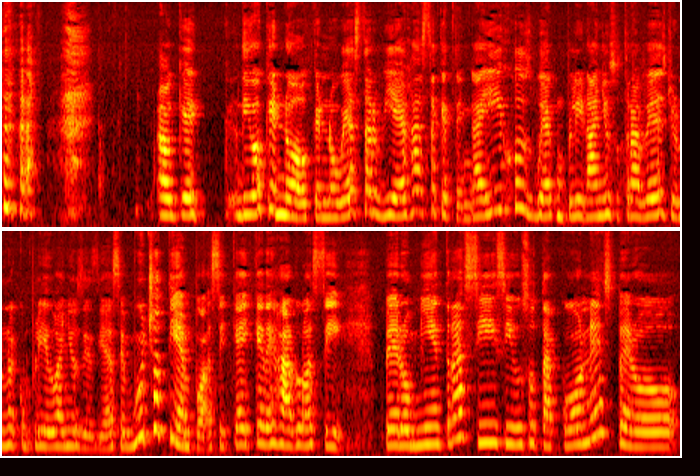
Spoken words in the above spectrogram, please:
Aunque digo que no, que no voy a estar vieja hasta que tenga hijos, voy a cumplir años otra vez, yo no he cumplido años desde hace mucho tiempo, así que hay que dejarlo así. Pero mientras sí, sí uso tacones, pero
